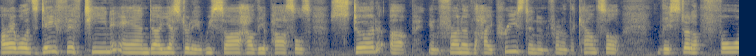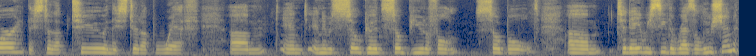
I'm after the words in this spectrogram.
All right, well, it's day 15, and uh, yesterday we saw how the apostles stood up in front of the high priest and in front of the council. They stood up for, they stood up to, and they stood up with. Um, and, and it was so good, so beautiful, so bold. Um, today we see the resolution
